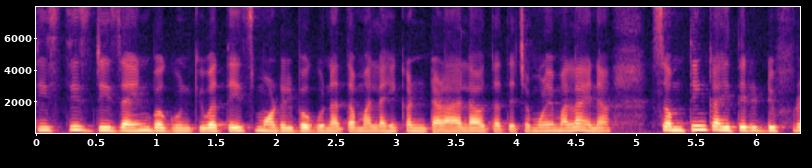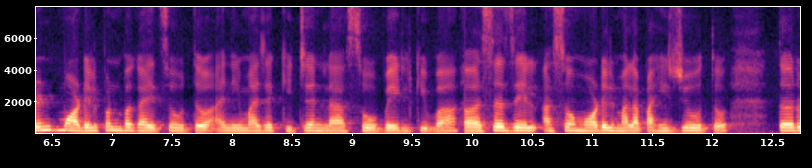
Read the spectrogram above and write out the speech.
तीच तीच डिझाईन बघून किंवा तेच मॉडेल बघून आता मलाही कंटाळा आला होता. त्याच्यामुळे मला आहे ना समथिंग काहीतरी डिफरंट मॉडेल पण बघायचं होतं आणि माझ्या किचनला सोबेल किंवा सजेल असं मॉडेल मला पाहिजे होतं. तर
